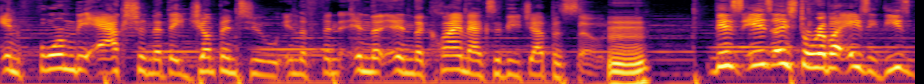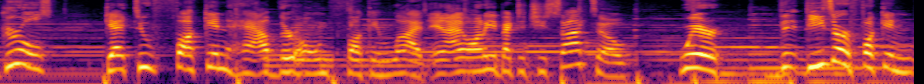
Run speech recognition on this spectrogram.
inform the action that they jump into in the fin- in the in the climax of each episode. Mm-hmm. This is a story about AZ. These girls get to fucking have their own fucking lives, and I want to get back to Chisato, where th- these are fucking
